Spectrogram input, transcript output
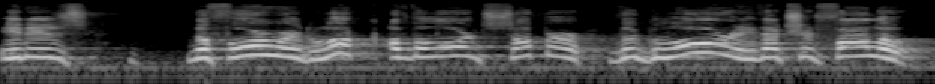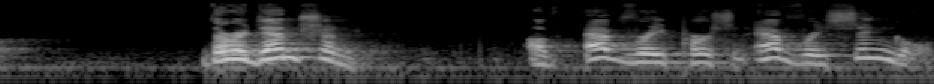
It is the forward look of the Lord's Supper, the glory that should follow. The redemption of every person, every single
